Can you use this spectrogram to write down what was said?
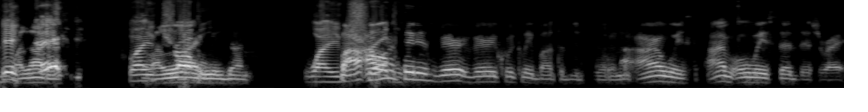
hey, Wallahi. why in Wallahi, trouble? Why in But I, I want to say this very, very quickly about the midfield, and I, I always, I've always said this, right?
